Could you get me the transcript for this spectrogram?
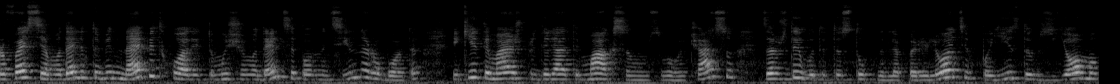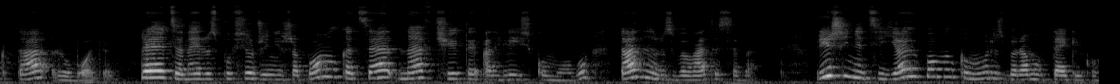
Професія моделі тобі не підходить, тому що модель це повноцінна робота, якій ти маєш приділяти максимум свого часу, завжди бути доступна для перельотів, поїздок, зйомок та роботи. Третя найрозповсюдженіша помилка це не вчити англійську мову та не розвивати себе. Рішення цієї помилки ми розберемо в декількох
